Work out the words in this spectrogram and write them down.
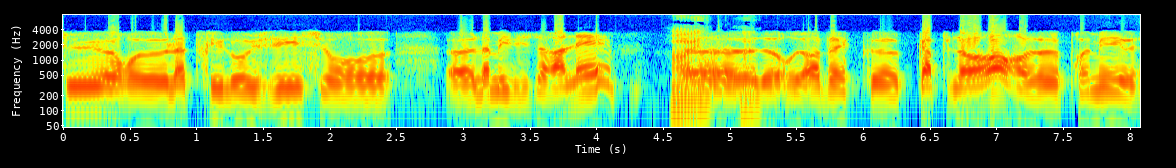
sur la trilogie sur la Méditerranée. Euh, avec euh, Cap Nord, le euh, premier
